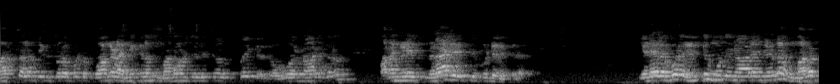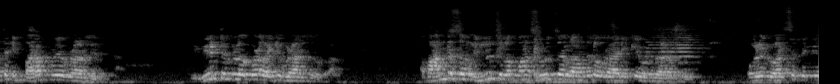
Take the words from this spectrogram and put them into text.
மத்தளத்துக்கு துறப்பட்டு போங்கடா நீங்களும் மதம் சொல்லி போயிட்டு இருக்க. ஒவ்வொரு நாடுகளும் மதங்களை நிராகரித்துக் கொண்டு இடையில கூட ரெண்டு மூணு நாடுகள்ல மதத்தை நீ பரப்பவே கூடாதுன்னு இருக்கான் நீ வீட்டுக்குள்ள கூட வைக்கக்கூடாதுன்னு சொல்றான். அப்ப அந்த சமயம் இன்னும் சொல்ல போனா சுவிட்சர்லாந்துல ஒரு அறிக்கை விடுது அரசு உங்களுக்கு வருஷத்துக்கு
